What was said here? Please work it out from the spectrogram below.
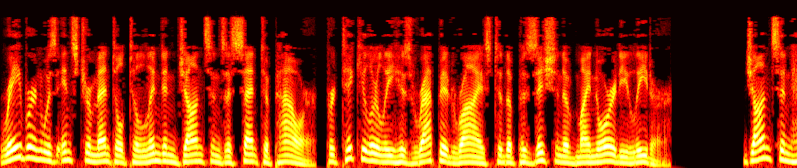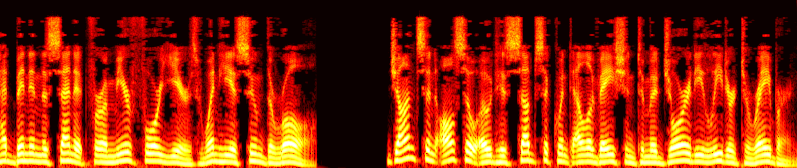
Rayburn was instrumental to Lyndon Johnson's ascent to power, particularly his rapid rise to the position of Minority Leader. Johnson had been in the Senate for a mere four years when he assumed the role. Johnson also owed his subsequent elevation to Majority Leader to Rayburn.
